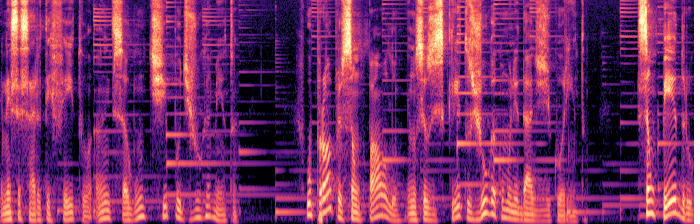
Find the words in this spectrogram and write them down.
é necessário ter feito antes algum tipo de julgamento. O próprio São Paulo, nos seus escritos, julga a comunidade de Corinto. São Pedro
